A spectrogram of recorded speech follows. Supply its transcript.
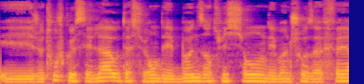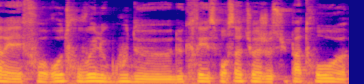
Et je trouve que c'est là où tu as souvent des bonnes intuitions, des bonnes choses à faire, et il faut retrouver le goût de, de créer. C'est pour ça, tu vois, je suis pas trop... Euh,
